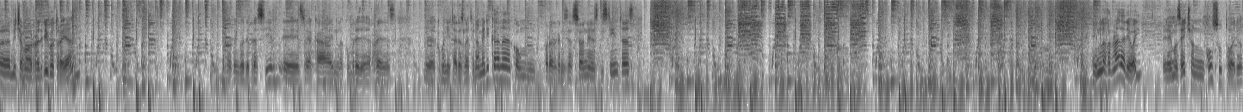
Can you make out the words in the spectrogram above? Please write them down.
Uh, me llamo Rodrigo Troyan. Vengo de Brasil, eh, estoy acá en la cumbre de redes de comunitarias latinoamericanas con, por organizaciones distintas. En la jornada de hoy hemos hecho un consultorio.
